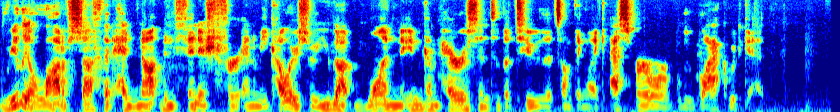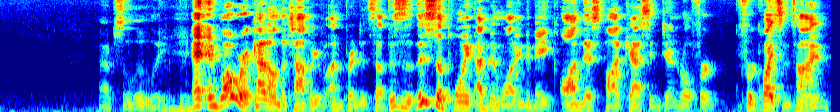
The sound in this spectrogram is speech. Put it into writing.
really a lot of stuff that had not been finished for enemy colors so you got one in comparison to the two that something like esper or blue black would get Absolutely. Mhm. And, and while we're kind of on the topic of unprinted stuff, this is this is a point I've been wanting to make on this podcast in general for for quite some time,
